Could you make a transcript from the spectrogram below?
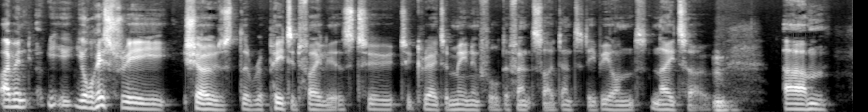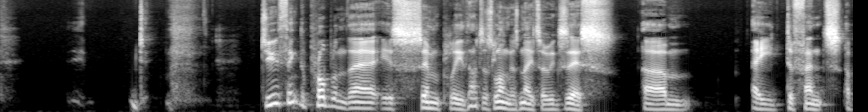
I mean, your history shows the repeated failures to to create a meaningful defence identity beyond NATO. Mm. Um, do you think the problem there is simply that as long as NATO exists, um, a defence, a,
